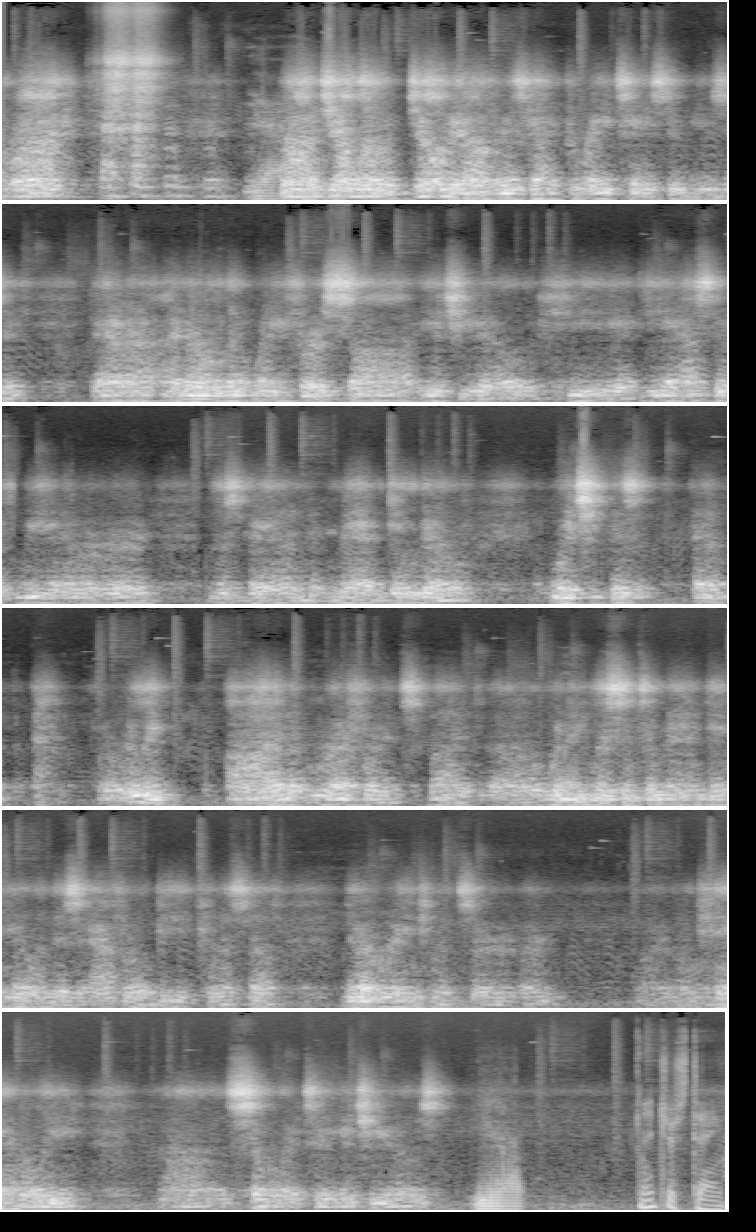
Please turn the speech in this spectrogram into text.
Rock. Uh, Jello, Jello Biafra's got a great taste in music. And uh, I know that when he first saw Itchy-O, he, he asked if we had ever heard this band, Mandingo, which is a, a really odd reference. But uh, when you listen to Mandingo and this Afrobeat kind of stuff, their arrangements are, are, are uncannily uh, similar to Itchy-O's. Yeah. Interesting.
